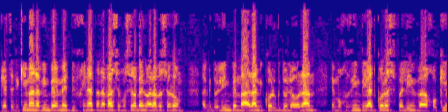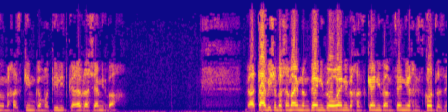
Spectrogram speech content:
כי הצדיקים הענבים באמת בבחינת ענווה של משה רבנו עליו השלום, הגדולים במעלה מכל גדולי עולם, הם אוחזים ביד כל השפלים והרחוקים ומחזקים גם אותי להתקרב להשם מטבח. ועתה אבי שבשמיים למדני והורני וחזקני ואמצני איך לזכות לזה,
